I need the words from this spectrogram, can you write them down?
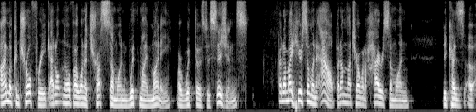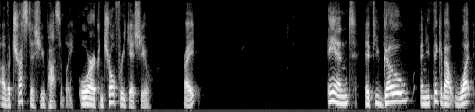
i'm a control freak i don't know if i want to trust someone with my money or with those decisions and i might hear someone out but i'm not sure i want to hire someone because of, of a trust issue possibly or a control freak issue right and if you go and you think about what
